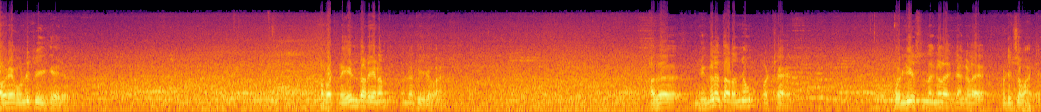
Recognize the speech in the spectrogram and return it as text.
അവരെ കൊണ്ട് ചെയ്യിക്കുകയായിരുന്നു അപ്പോൾ ട്രെയിൻ തടയണം എന്ന തീരുമാനം. അത് നിങ്ങൾ തടഞ്ഞു പക്ഷേ പോലീസ് നിങ്ങളെ ഞങ്ങളെ പിടിച്ചു മാറ്റി.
